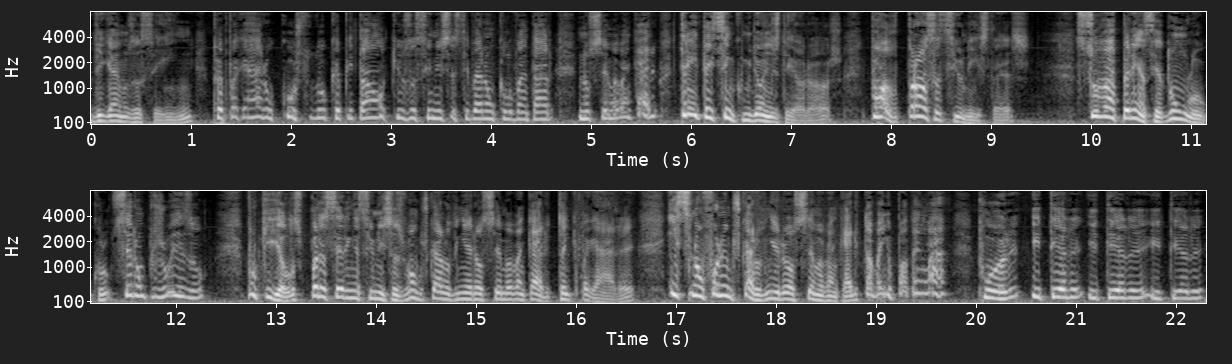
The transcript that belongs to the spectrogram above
digamos assim, para pagar o custo do capital que os acionistas tiveram que levantar no sistema bancário. 35 milhões de euros pode, para os acionistas, sob a aparência de um lucro, ser um prejuízo. Porque eles, para serem acionistas, vão buscar o dinheiro ao sistema bancário, têm que pagar. E se não forem buscar o dinheiro ao sistema bancário, também o podem lá pôr e ter. E ter, e ter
